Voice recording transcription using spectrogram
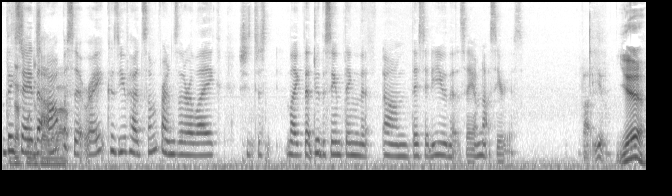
They say the all about. opposite, right? Because you've had some friends that are like, she's just like that do the same thing that um they say to you that say I'm not serious about you. Yeah,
